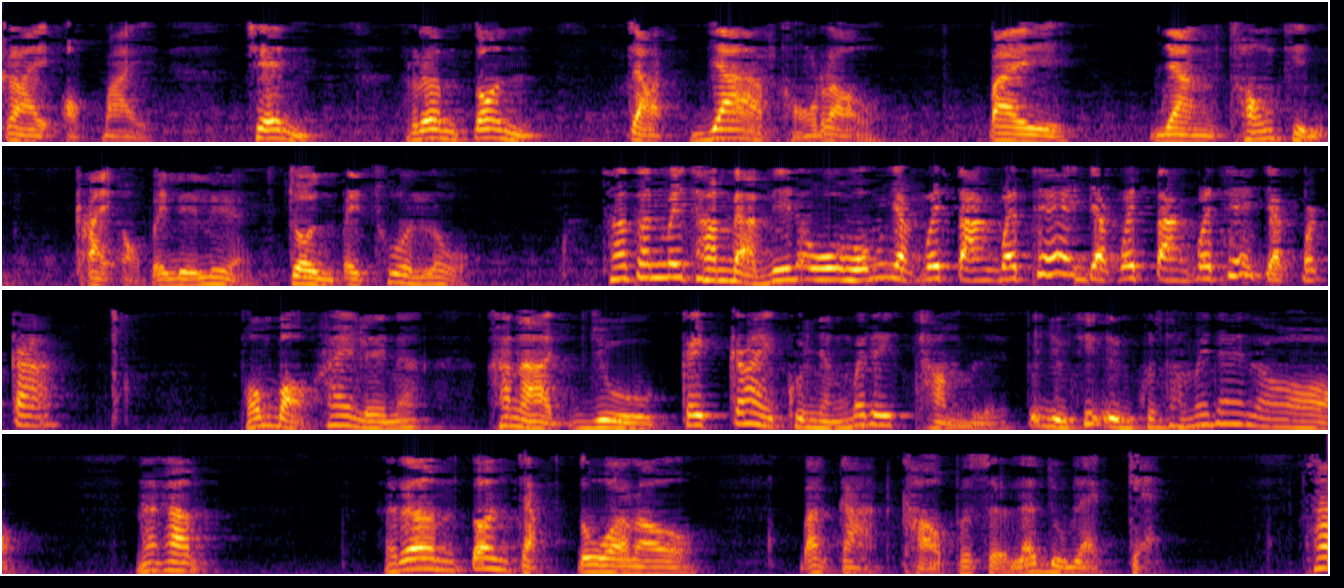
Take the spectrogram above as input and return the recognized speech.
ไกลออกไป เช่น เริ่มต้นจากญาติของเรา ไปยังท้องถิ่นไกลออกไปเรื่อยๆ จนไปทั่วโลก ถ้าท่านไม่ทำแบบนี้นะโอ้ผมอยากไปต่างประเทศ อยากไปต่างประเทศอยากประกาศ ผมบอกให้เลยนะขนาดอยู่ใกล้ๆคุณยังไม่ได้ทำเลย ไปอยู่ที่อื่นคุณทำไม่ได้หรอกนะครับ เริ่มต้นจากตัวเราประกาศข่าวประเสริฐและดูแลแกะ ถ้า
